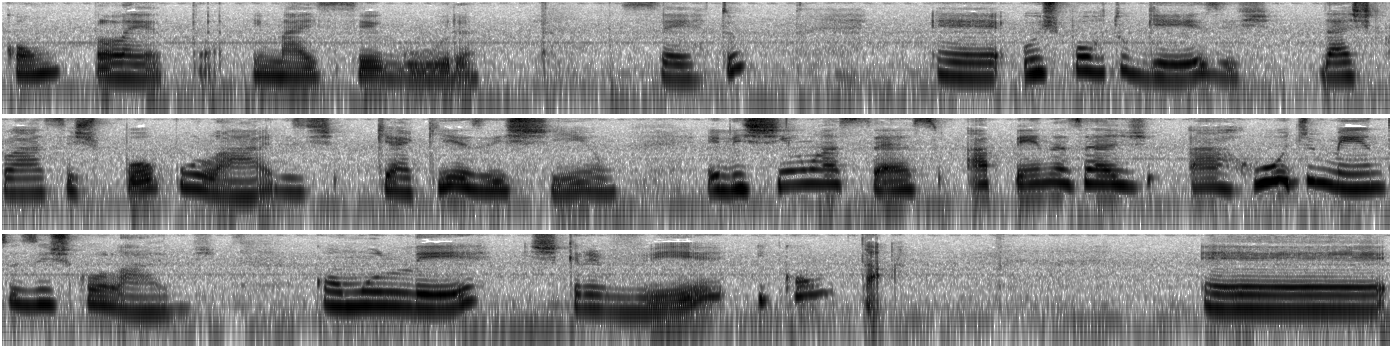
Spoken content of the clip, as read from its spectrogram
completa e mais segura, certo? É, os portugueses das classes populares que aqui existiam eles tinham acesso apenas a, rudimentos escolares, como ler, escrever e contar. É,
